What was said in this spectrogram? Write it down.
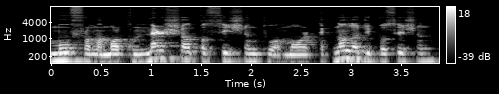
move from a more commercial position to a more technology position.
